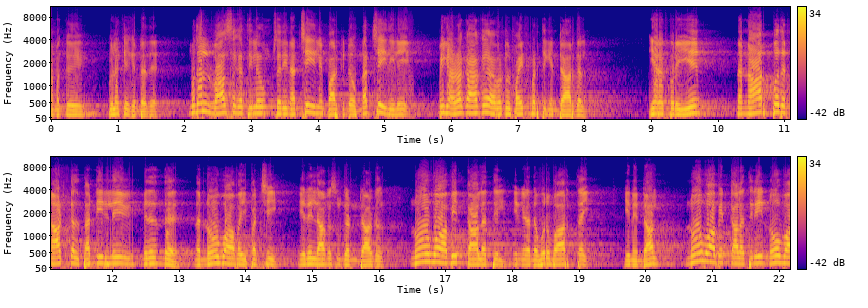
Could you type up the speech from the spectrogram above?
நமக்கு விளக்குகின்றது. முதல் வாசகத்திலும் சரி நற்செய்தியிலும் பார்க்கின்றோம். நற்செய்தியிலே மிக அழகாக அவர்கள் பயன்படுத்துகின்றார்கள். ஏறக்குறைய இந்த நாற்பது நாட்கள் தண்ணீரிலே மிதந்த இந்த நோவாவை பற்றி எழிலாக சொல்கின்றார்கள். நோவாவின் காலத்தில் என்கிற அந்த ஒரு வார்த்தை ஏனென்றால் நோவாவின் காலத்திலே நோவா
